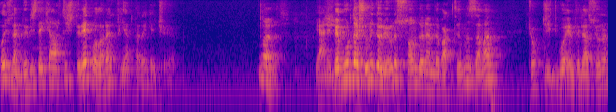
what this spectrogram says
O yüzden dövizdeki artış direkt olarak fiyatlara geçiyor. Evet. Yani ve burada şunu görüyoruz son dönemde baktığımız zaman çok ciddi bu enflasyonun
